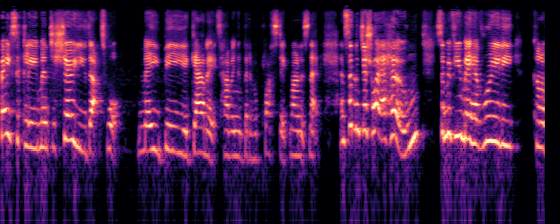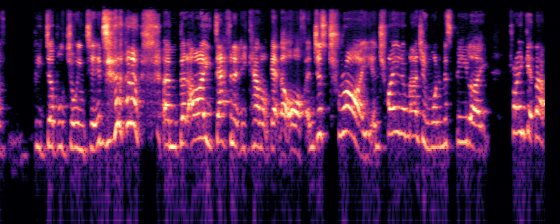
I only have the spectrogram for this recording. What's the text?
basically meant to show you that's what may be a gannet having a bit of a plastic around its neck. And something to try at home. Some of you may have really kind of be double jointed, um, but I definitely cannot get that off. And just try and try and imagine what it must be like. Try and get that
